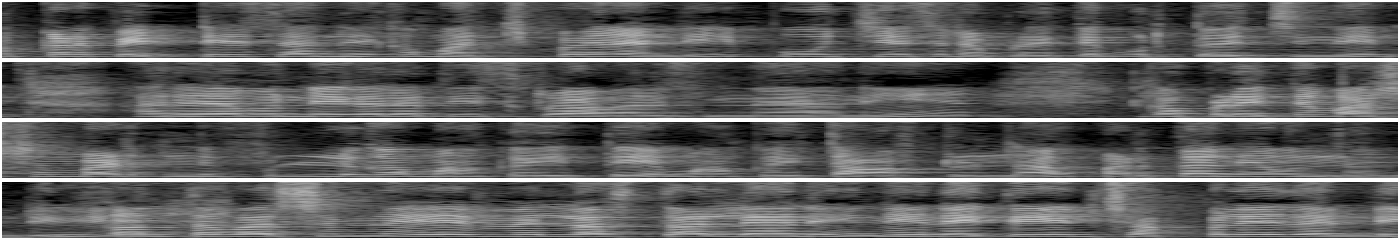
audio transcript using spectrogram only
అక్కడ పెట్టేశాను. ఇక మర్చిపోయానండి. పూజ చేసేటప్పుడు అయితే గుర్తు వచ్చింది అరే అవన్నీ కదా తీసుకురావాల్సిందే అని. అప్పుడైతే వర్షం పడుతుంది. ఫుల్గా మాకైతే మాకైతే ఆఫ్టర్నూన్ దాకా పడతానే ఉందండి. అంత వర్షంలో ఏం వెళ్ళి వస్తాడులే అని నేనైతే ఏం చెప్పలేదండి.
